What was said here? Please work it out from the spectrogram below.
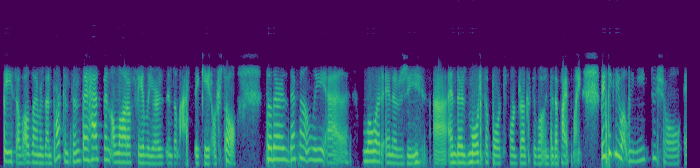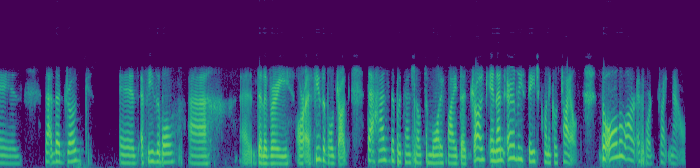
space of Alzheimer's and Parkinson's, there has been a lot of failures in the last decade or so. So there is definitely a lower energy uh, and there's more support for drugs to go into the pipeline. Basically, what we need to show is that the drug is a feasible uh, uh, delivery or a feasible drug that has the potential to modify the drug in an early stage clinical trial. So all of our efforts right now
